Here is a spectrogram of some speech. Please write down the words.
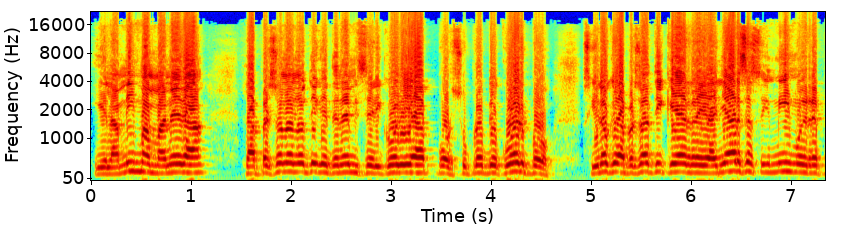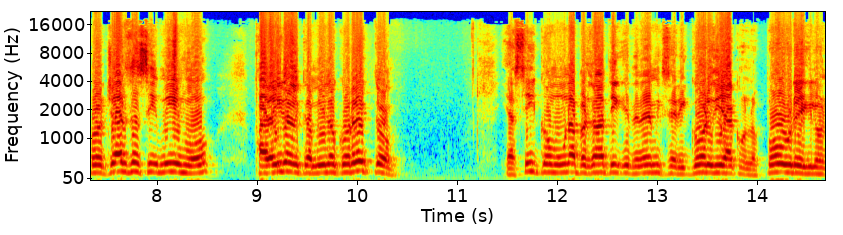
Y de la misma manera, la persona no tiene que tener misericordia por su propio cuerpo, sino que la persona tiene que regañarse a sí mismo y reprocharse a sí mismo para ir en el camino correcto. Y así como una persona tiene que tener misericordia con los pobres y los,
